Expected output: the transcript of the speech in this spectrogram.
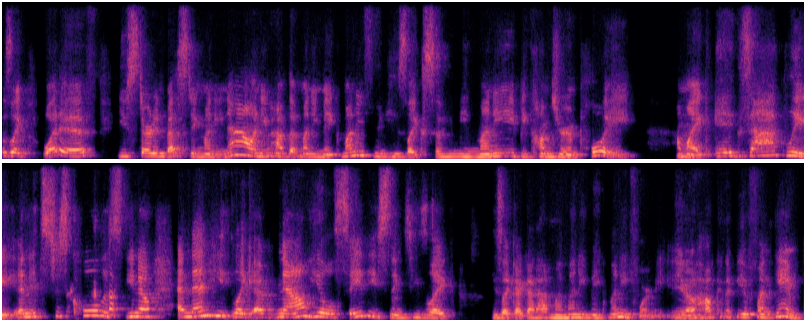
was like, what if you start investing money now and you have that money make money for you? And he's like, so you mean money becomes your employee? I'm like, exactly. And it's just cool to, you know, and then he like now he'll say these things. He's like, he's like, I got to have my money make money for me. You know, how can it be a fun game?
